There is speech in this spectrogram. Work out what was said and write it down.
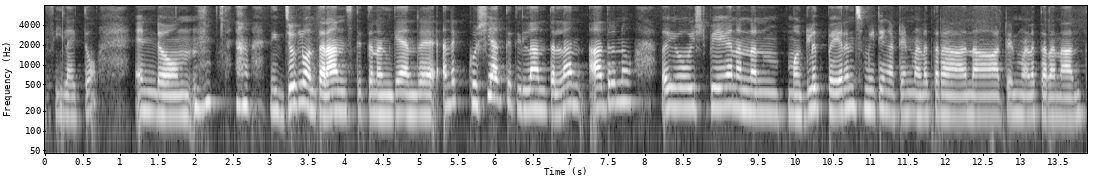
ಫೀಲ್ ಆಯಿತು. ಆ್ಯಂಡ್ ನಿಜವಾಗ್ಲೂ ಒಂಥರ ಅನಿಸ್ತಿತ್ತು ನನಗೆ. ಅಂದರೆ ಅಂದರೆ ಖುಷಿ ಆಗ್ತಿತ್ತು ಇಲ್ಲ ಅಂತಲ್ಲ. ಆದ್ರೂ ಅಯ್ಯೋ, ಇಷ್ಟು ಬೇಗ ನಾನು ನನ್ನ ಮಗಳದ್ದು ಪೇರೆಂಟ್ಸ್ ಮೀಟಿಂಗ್ ಅಟೆಂಡ್ ಮಾಡೋ ಥರ ನಾ ಅಟೆಂಡ್ ಮಾಡೋ ಥರನಾ ಅಂತ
